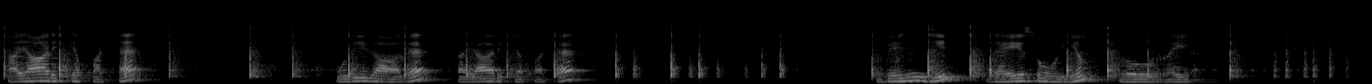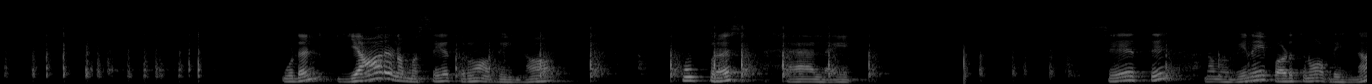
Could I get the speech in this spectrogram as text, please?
தயாரிக்கப்பட்ட புதிதாக தயாரிக்கப்பட்ட பெஞ்சின் டைசோனியம் குளோரைட். உடன் யாரை நம்ம சேர்த்துறோம் அப்படின்னா குப்ரஸ் ஹேலைட். சேர்த்து நம்ம வினைப்படுத்தணும் அப்படின்னா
